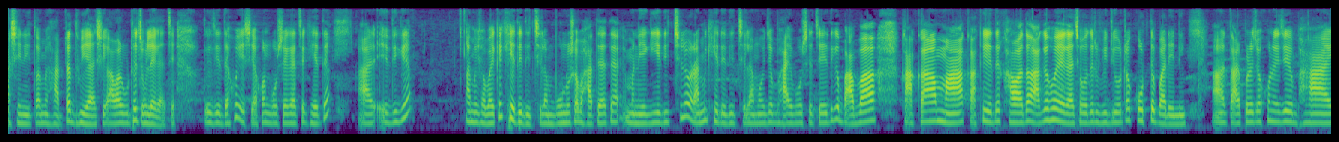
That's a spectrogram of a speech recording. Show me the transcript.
আসিনি, তো আমি হাতটা ধুয়ে আসি, আবার উঠে চলে গেছে। তো এই যে দেখো, এসে এখন বসে গেছে খেতে। আর এদিকে আমি সবাইকে খেতে দিচ্ছিলাম। বুনু সব হাতে হাতে মানে এগিয়ে দিচ্ছিল আর আমি খেতে দিচ্ছিলাম। ওই যে ভাই বসেছে, এদিকে বাবা, কাকা, মা, কাকি এদের খাওয়া দাওয়া আগে হয়ে গেছে, ওদের ভিডিওটা করতে পারিনি। আর তারপরে যখন এই যে ভাই,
